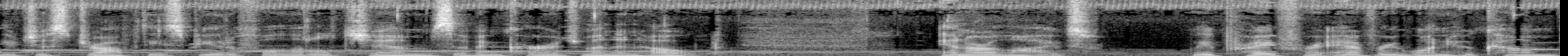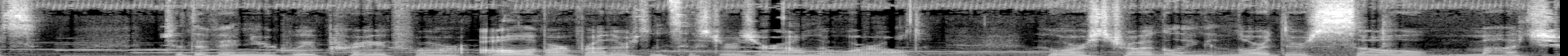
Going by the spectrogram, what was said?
you just drop these beautiful little gems of encouragement and hope in our lives. We pray for everyone who comes to the vineyard. We pray for all of our brothers and sisters around the world who are struggling. And Lord, there's so much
